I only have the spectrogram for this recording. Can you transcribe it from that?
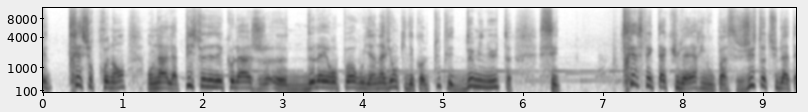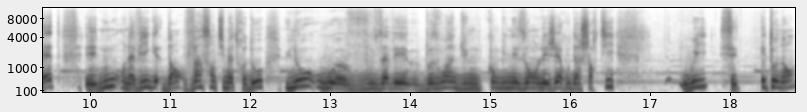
est très surprenant. On a la piste de décollage de l'aéroport où il y a un avion qui décolle toutes les deux minutes. C'est très spectaculaire, il vous passe juste au-dessus de la tête et nous on navigue dans 20 cm d'eau, une eau où euh, vous avez besoin d'une combinaison légère ou d'un shorty. Oui, c'est étonnant,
